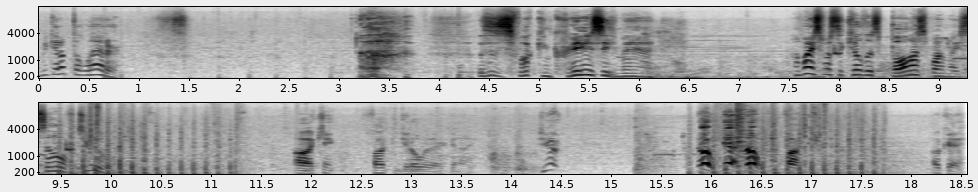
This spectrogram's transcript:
Let me get up the ladder. Ugh. This is fucking crazy, man. How am I supposed to kill this boss by myself, too? Oh, I can't fucking get over there, can I? Here. Oh, yeah, no! Fuck. Okay.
